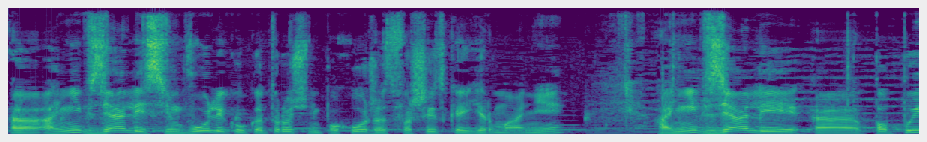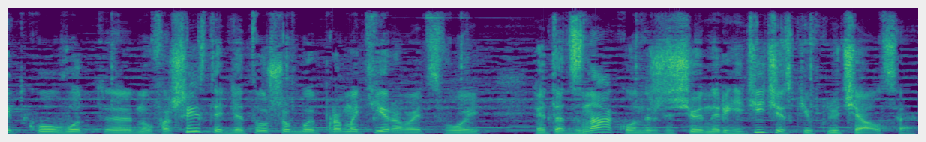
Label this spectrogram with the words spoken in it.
они взяли символику, которая очень похожа с фашистской Германией, они взяли э, попытку вот, э, ну, фашисты для того, чтобы промотировать свой этот знак, он же еще энергетически включался,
